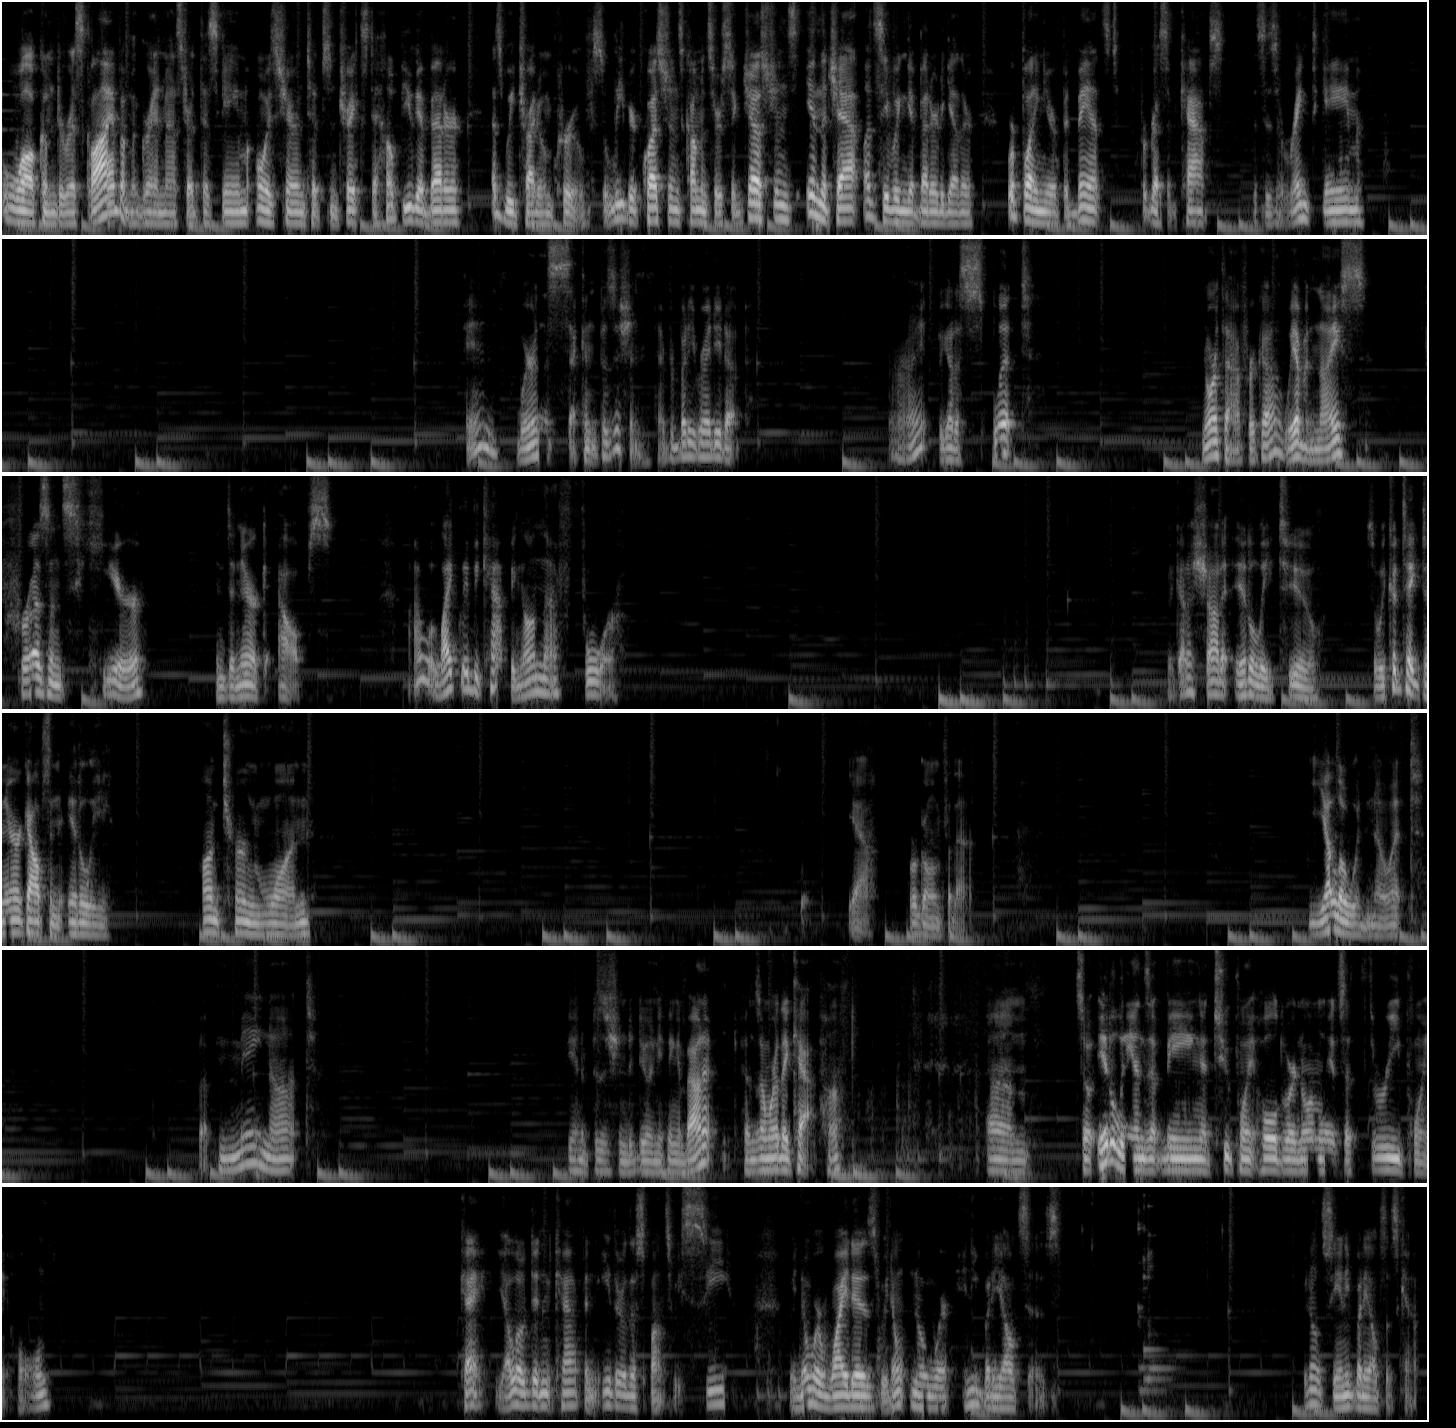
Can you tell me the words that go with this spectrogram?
Welcome to Risk Live. I'm a grandmaster at this game, always sharing tips and tricks to help you get better as we try to improve. So leave your questions, comments, or suggestions in the chat. Let's see if we can get better together. We're playing Europe Advanced, Progressive Caps. This is a ranked game. And we're in the second position. Everybody readied up. All right, we got a split North Africa. We have a nice presence here in Dinaric Alps. I will likely be capping on that four. We got a shot at Italy too. So we could take Dinaric Alps in Italy on turn one. Yeah, we're going for that. Yellow would know it, but may not be in a position to do anything about it. Depends on where they cap, huh? Um, so Italy ends up being a two point hold where normally it's a three point hold. Okay, yellow didn't cap in either of the spots we see. We know where white is. We don't know where anybody else is. We don't see anybody else's cap.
